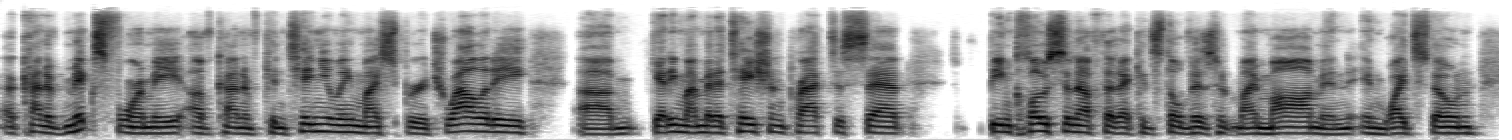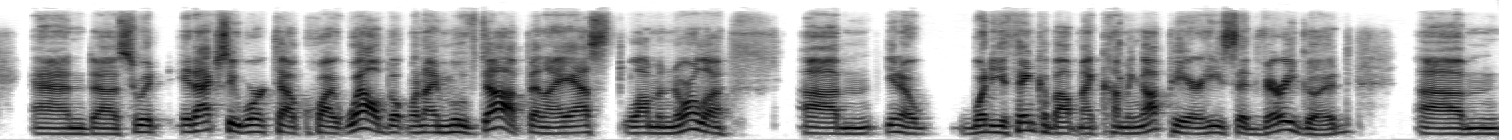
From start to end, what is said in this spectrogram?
a kind of mix for me of kind of continuing my spirituality, um, getting my meditation practice set, being close enough that I could still visit my mom in, in Whitestone. And uh, so it, it actually worked out quite well. But when I moved up and I asked Lama Norlha, um, you know, what do you think about my coming up here? He said, very good. Um,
